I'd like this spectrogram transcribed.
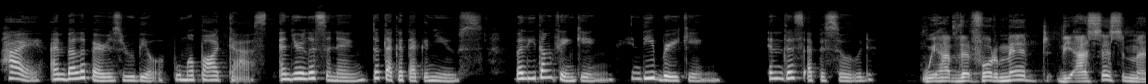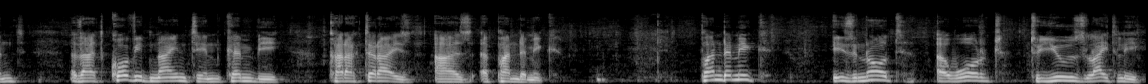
Hi, I'm Bella Perez Rubio, Puma Podcast, and you're listening to Teka Teka News. Balitang thinking, hindi breaking. In this episode, we have therefore made the assessment that COVID 19 can be characterized as a pandemic. Pandemic is not a word to use lightly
